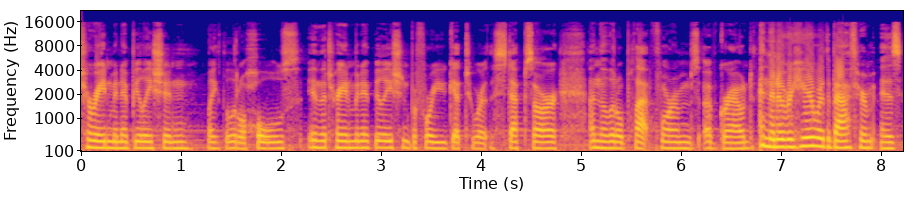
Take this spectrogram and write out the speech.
terrain manipulation, like the little holes in the terrain manipulation before you get to where the steps are and the little platforms of ground. And then over here where the bathroom is,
